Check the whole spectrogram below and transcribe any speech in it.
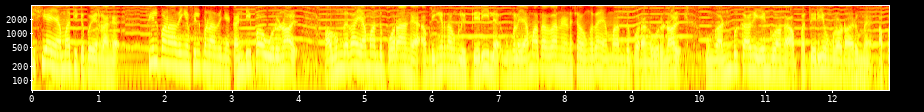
ஈஸியாக ஏமாற்றிட்டு போயிடுறாங்க. ஃபீல் பண்ணாதீங்க ஃபீல் பண்ணாதீங்க. கண்டிப்பாக ஒரு நாள் அவங்க தான் ஏமாந்து போகிறாங்க அப்படிங்கிறது அவங்களுக்கு தெரியல. உங்களை ஏமாத்துறதா நினச்சா அவங்க தான் ஏமாந்து போகிறாங்க ஒரு நாள் உங்கள் அன்புக்காக ஏங்குவாங்க. அப்போ தெரியும் உங்களோட அருமை. அப்போ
